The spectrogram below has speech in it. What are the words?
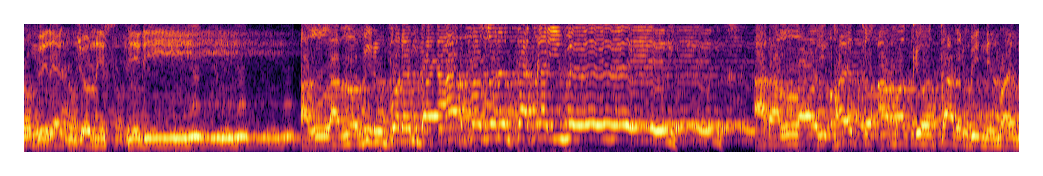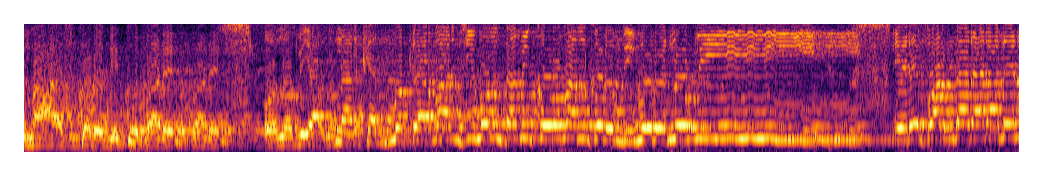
নবীর একজন স্ত্রী। আল্লাহ নবীর উপরে দয়ার নজরে তাকাইবেন আর আল্লাহ হয়তো আমাকেও তার বিনিময় মাফ করে দিতে পারে। ও নবী, আপনার খেদমতে আমার জীবনটা আমি কোরবান করে দিব রে নবী। এরে পর্দার আরামের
